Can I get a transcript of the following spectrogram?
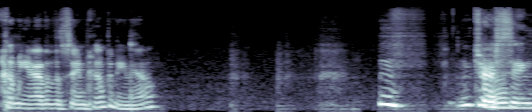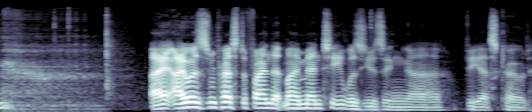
coming out of the same company now. Hmm, interesting. I, I was impressed to find that my mentee was using uh, VS Code.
